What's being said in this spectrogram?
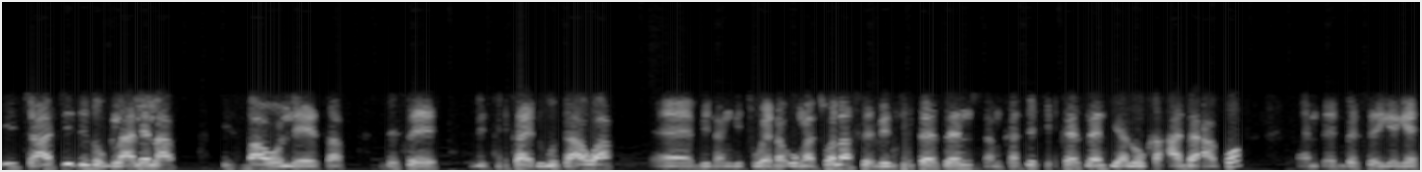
ijaji lizokulalela isibawo lesa bese lidecide ukuthi hawa eh mina ngithi wena ungathola 70 percent namkha 30 percent yalokhu anakho and then bese-ke ke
